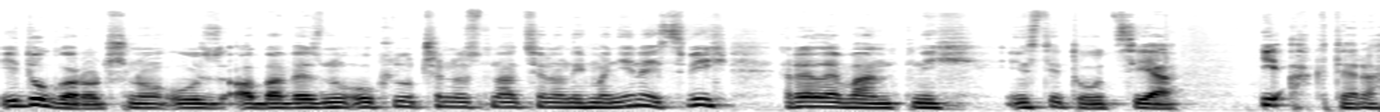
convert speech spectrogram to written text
i dugoročno uz obaveznu uključenost nacionalnih manjina i svih relevantnih institucija i aktera.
